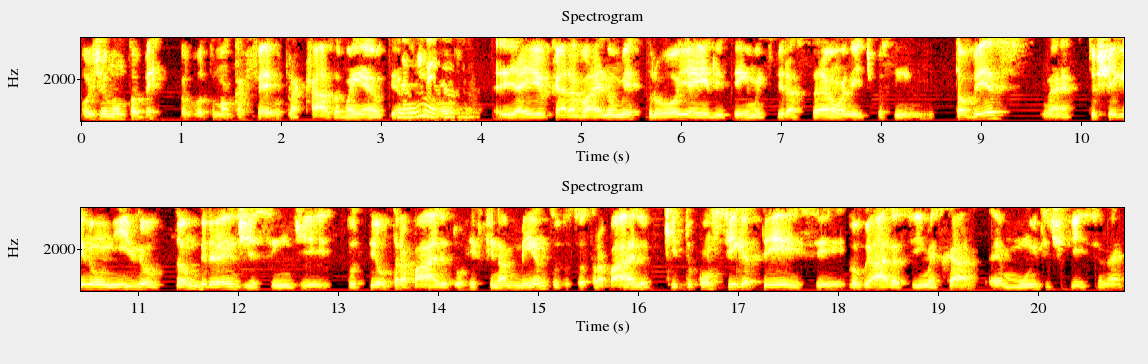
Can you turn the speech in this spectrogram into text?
hoje eu não tô bem. Eu vou tomar um café, vou pra casa, amanhã eu tento não de mesmo. novo. E aí o cara vai no metrô e aí ele tem uma inspiração ali, tipo assim, talvez, né, tu chegue num nível tão grande, assim, de do teu trabalho, do refinamento do teu trabalho, que tu consiga ter esse lugar assim, mas cara, é muito difícil, né?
